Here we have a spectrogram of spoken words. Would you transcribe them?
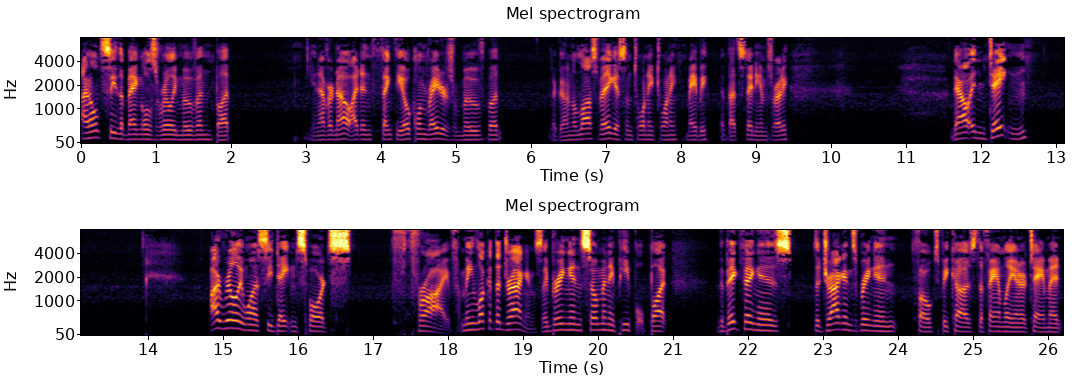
I don't see the Bengals really moving, but you never know. I didn't think the Oakland Raiders would move, but they're going to Las Vegas in 2020, maybe, if that stadium's ready. Now, in Dayton, I really want to see Dayton sports thrive. I mean, look at the Dragons. They bring in so many people, but the big thing is the Dragons bring in folks because the family entertainment,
